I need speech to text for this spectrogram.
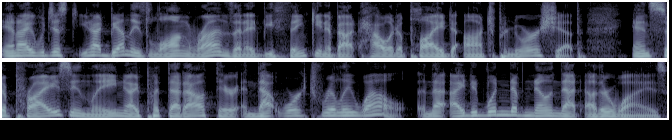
And I would just, you know, I'd be on these long runs and I'd be thinking about how it applied to entrepreneurship. And surprisingly, you know, I put that out there and that worked really well. And that I wouldn't have known that otherwise.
